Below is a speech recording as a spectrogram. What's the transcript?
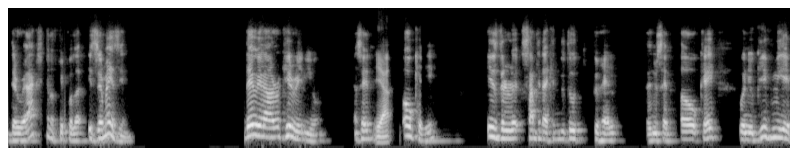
the reaction of people is amazing. They are hearing you and said, yeah "Okay, is there something I can do to, to help?" Then you said, "Okay, when you give me a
